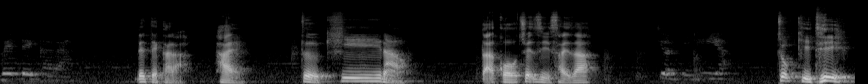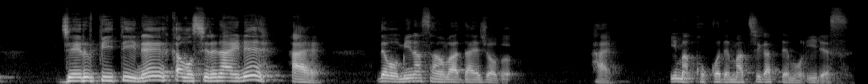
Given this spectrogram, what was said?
出てから。出てから。はい。トゥキーナウ。だこ、チェッジサイザー。チョッキーティー。JLPT ね。かもしれないね。はい。でも皆さんは大丈夫。はい。今ここで間違ってもいいです。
